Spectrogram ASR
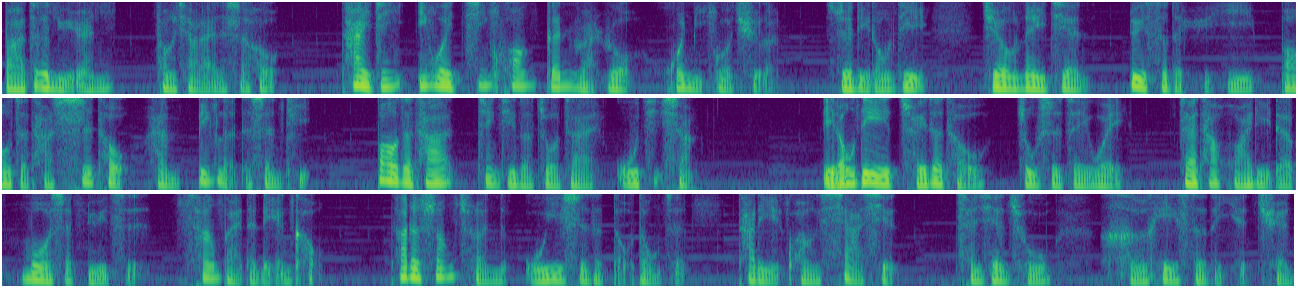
把这个女人放下来的时候，她已经因为惊慌跟软弱昏迷过去了。所以李隆帝就用那件绿色的雨衣包着她湿透和冰冷的身体，抱着她静静的坐在屋脊上。李隆帝垂着头注视这一位。在他怀里的陌生女子，苍白的脸孔，她的双唇无意识地抖动着，她的眼眶下陷，呈现出褐黑色的眼圈，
